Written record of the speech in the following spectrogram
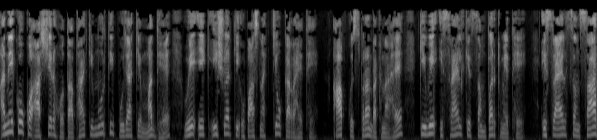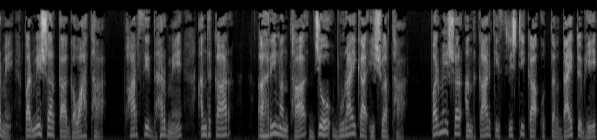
अनेकों को आश्चर्य होता था कि मूर्ति पूजा के मध्य वे एक ईश्वर की उपासना क्यों कर रहे थे। आपको स्मरण रखना है कि वे इसराइल के संपर्क में थे। इसराइल संसार में परमेश्वर का गवाह था। फारसी धर्म में अंधकार अहरीमन था जो बुराई का ईश्वर था। परमेश्वर अंधकार की सृष्टि का उत्तरदायित्व भी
